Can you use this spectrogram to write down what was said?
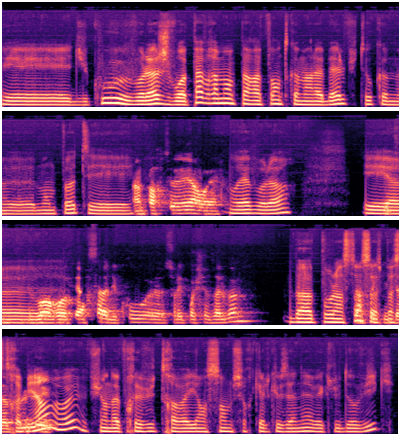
Et du coup, voilà, je vois pas vraiment Parapente comme un label, plutôt comme euh, mon pote et... Un partenaire, ouais. Ouais, voilà. Et, euh... tu refaire ça, du coup, euh, sur les prochains albums? Bah, Pour l'instant, ça se passe très bien, ouais. Et puis on a prévu de travailler ensemble sur quelques années avec Ludovic.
